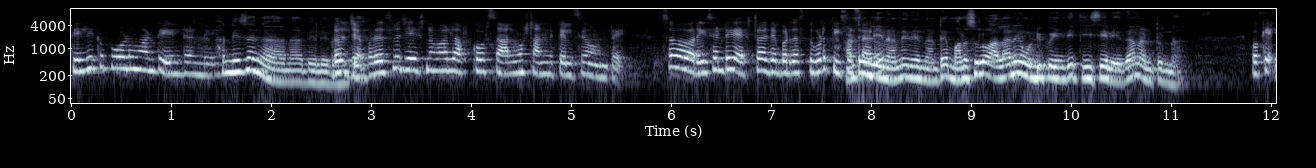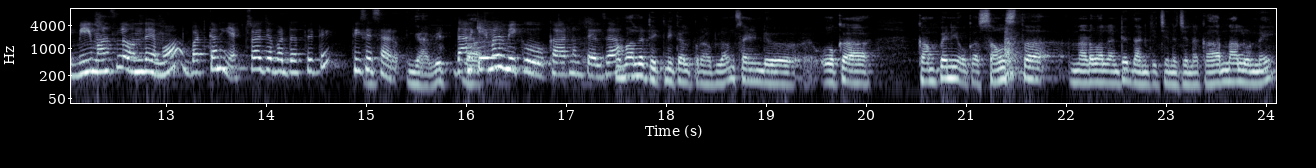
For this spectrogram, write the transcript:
తెలియకపోవడం అంటే ఏంటండి? నిజంగా నాకు తెలియదు. జబర్దస్త్లో చేసిన వాళ్ళు అఫ్ కోర్స్ ఆల్మోస్ట్ అన్ని తెలిసే ఉంటాయి. సో రీసెంట్గా ఎక్స్ట్రా జబర్దస్త్ కూడా అంటే తీసేశారు. నేను అనేది ఏంటంటే మనసులో అలానే ఉండిపోయింది తీసేయలేదా అని అంటున్నా. ఓకే మీ మనసులో ఉందేమో బట్ కానీ ఎక్స్ట్రా జబర్దస్త్ అయితే తీసేశారు. ఇంకా అవి దానికి ఏమైనా మీకు కారణం తెలుసా? వాళ్ళ టెక్నికల్ ప్రాబ్లమ్స్ అండ్ ఒక కంపెనీ ఒక సంస్థ నడవాలంటే దానికి చిన్న చిన్న కారణాలు ఉన్నాయి.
